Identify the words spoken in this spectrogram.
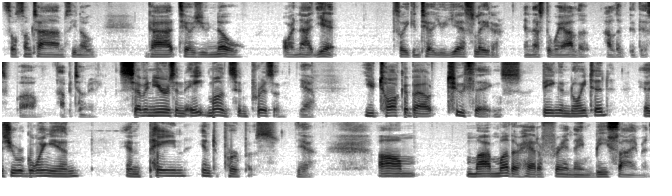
So sometimes, you know, God tells you no or not yet, so He can tell you yes later, and that's the way I look. I looked at this uh, opportunity. Seven years and eight months in prison. Yeah. You talk about two things being anointed as you were going in, and pain into purpose. Yeah. Um, my mother had a friend named B. Simon,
